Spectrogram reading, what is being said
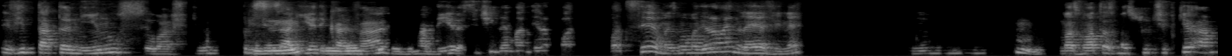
evitar taninos, eu acho que não precisaria uhum. de carvalho, de madeira. Se tiver madeira, pode Pode ser, mas uma maneira mais leve, né? Hum, umas notas mais sutis, porque a,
